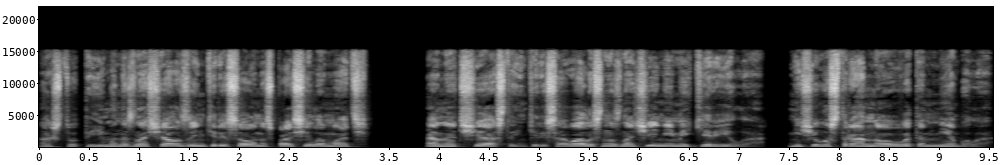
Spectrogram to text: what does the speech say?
«А что ты ему назначал?» — заинтересованно спросила мать. Она часто интересовалась назначениями Кирилла. Ничего странного в этом не было.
